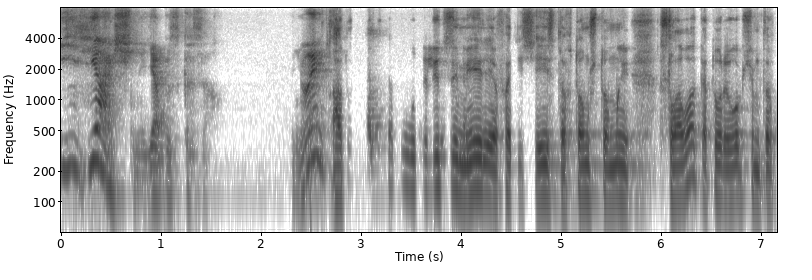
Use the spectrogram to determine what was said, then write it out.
изящно, я бы сказал. Понимаете? А какого-то лицемерия, фарисейства в том, что мы слова, которые, в общем-то,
